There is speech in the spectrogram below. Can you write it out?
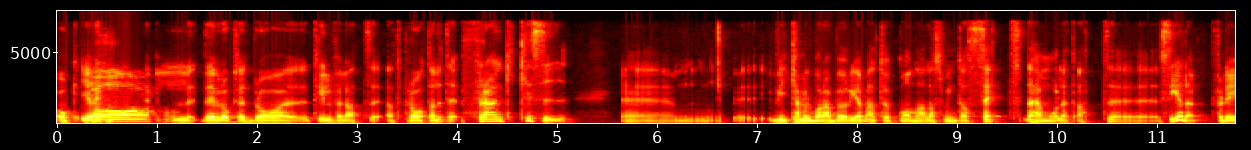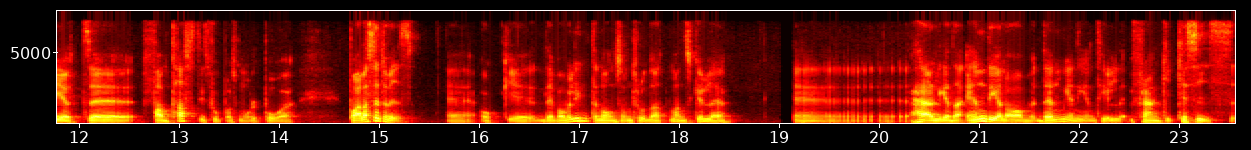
och jag ja. vet, det är väl också ett bra tillfälle att, att prata lite Frank Kessie Ehm, vi kan väl bara börja med att uppmana alla som inte har sett det här målet att eh, se det. För det är ett eh, fantastiskt fotbollsmål på, på alla sätt och vis. Eh, och det var väl inte någon som trodde att man skulle härleda en del av den meningen till Frank Kessis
